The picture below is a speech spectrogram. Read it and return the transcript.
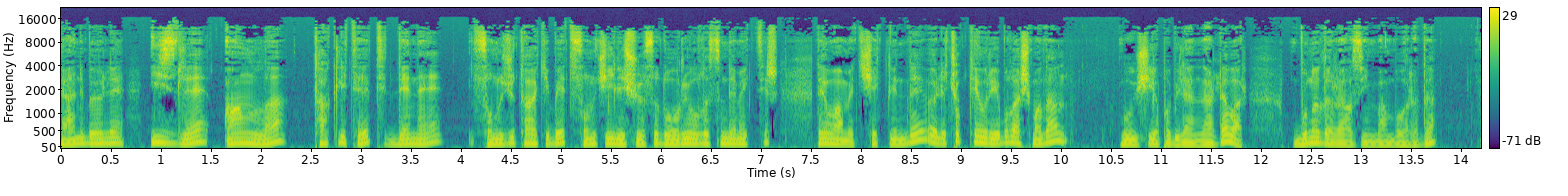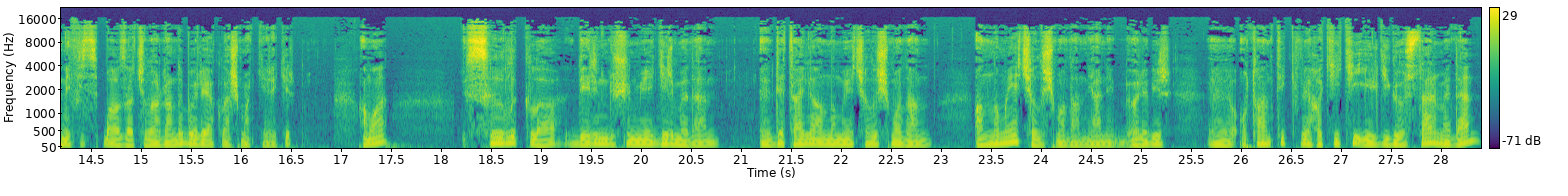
Yani böyle izle, anla, taklit et, dene, sonucu takip et, sonuç iyileşiyorsa doğru yoldasın demektir. Devam et şeklinde öyle çok teoriye bulaşmadan bu işi yapabilenler de var. Buna da razıyım ben bu arada. Nefis bazı açılardan da böyle yaklaşmak gerekir. Ama sığlıkla derin düşünmeye girmeden, e, detaylı anlamaya çalışmadan, anlamaya çalışmadan yani böyle bir e, otantik ve hakiki ilgi göstermeden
